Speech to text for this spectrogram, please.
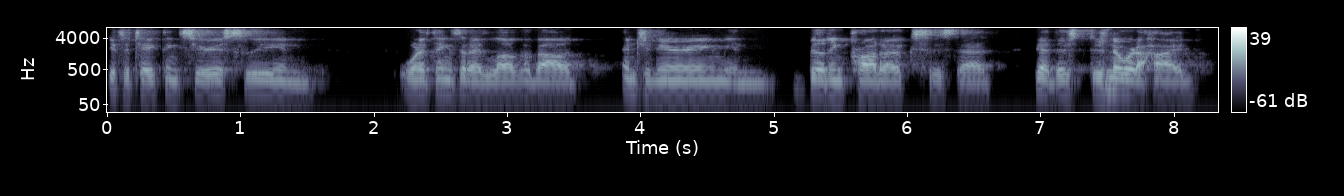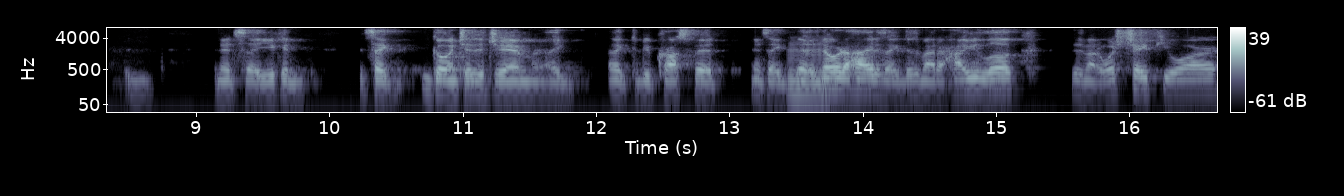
you have to take things seriously. And one of the things that I love about engineering and building products is that yeah, there's there's nowhere to hide, and, and it's like you can it's like going to the gym or like I like to do CrossFit. And it's like mm-hmm. there's nowhere to hide. It's like it doesn't matter how you look, doesn't matter what shape you are,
